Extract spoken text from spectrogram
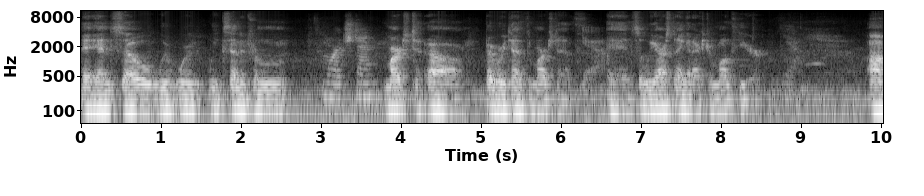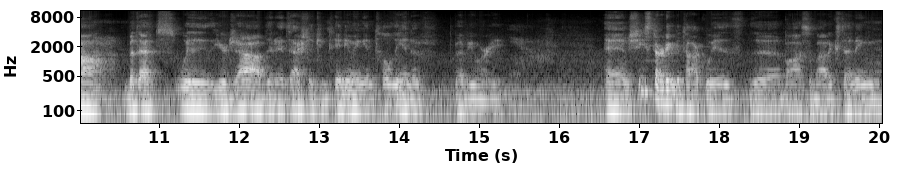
and so we, we, we extended from March 10. March, t- uh, February 10th to March 10th. Yeah. And so we are staying an extra month here. Yeah. Uh, but that's with your job that it's actually continuing until the end of February. Yeah. And she's starting to talk with the boss about extending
